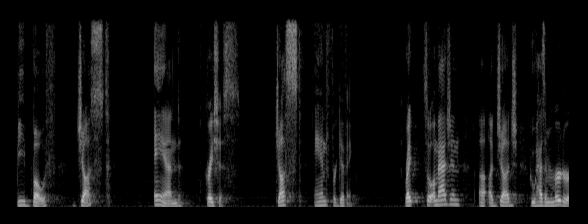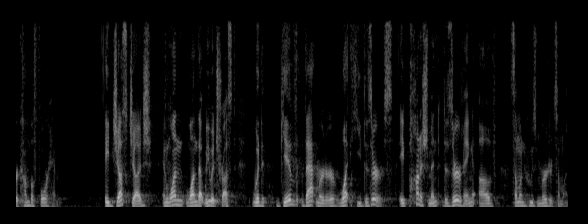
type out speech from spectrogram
be both just and gracious, just, and forgiving. Right? So imagine a, a judge who has a murderer come before him. A just judge, and one, one that we would trust, would give that murderer what he deserves a punishment deserving of someone who's murdered someone.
